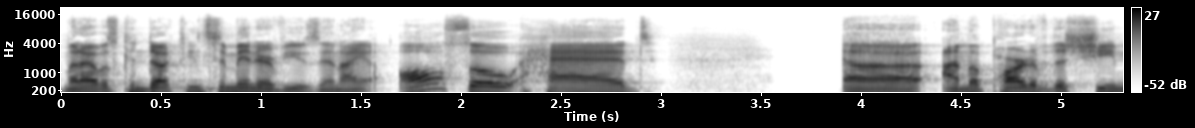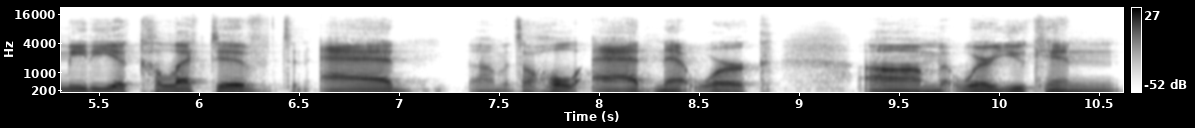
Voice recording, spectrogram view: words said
But I was conducting some interviews, and I also had. Uh, I'm a part of the She Media Collective. It's an ad um, it's a whole ad network um, where you can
